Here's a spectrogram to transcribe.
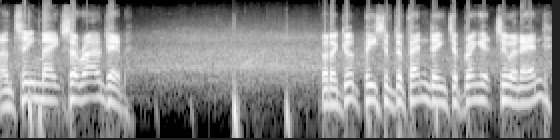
And teammates around him. But a good piece of defending to bring it to an end.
